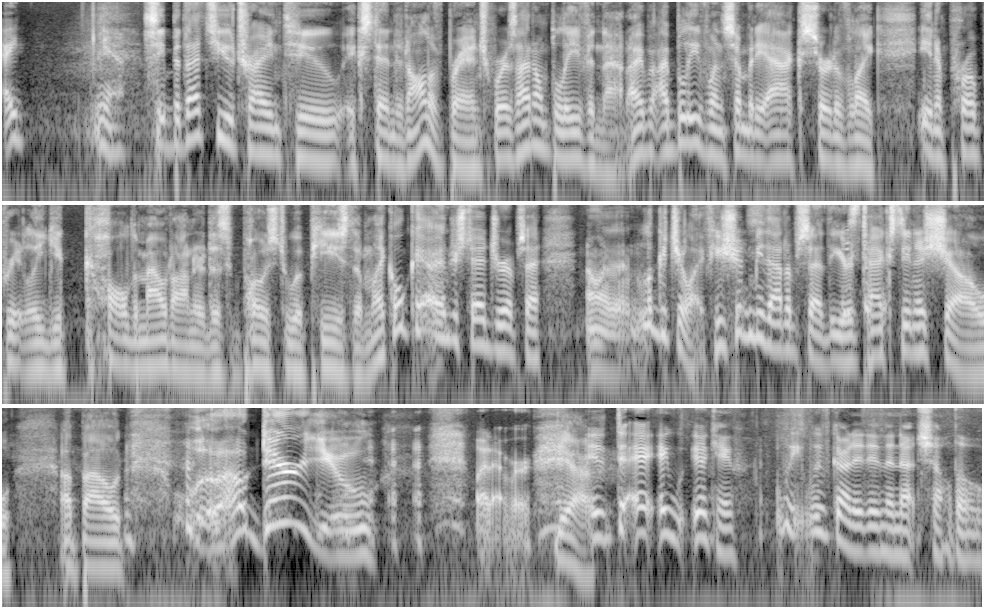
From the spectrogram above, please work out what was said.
I Yeah. See, but that's you trying to extend an olive branch, whereas I don't believe in that. I, I believe when somebody acts sort of like inappropriately, you call them out on it as opposed to appease them. Like, okay, I understand you're upset. No, look at your life. You shouldn't be that upset that you're texting a show about, "Well, how dare you? Whatever. Yeah. It- okay. We, we've got it in a nutshell, though,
